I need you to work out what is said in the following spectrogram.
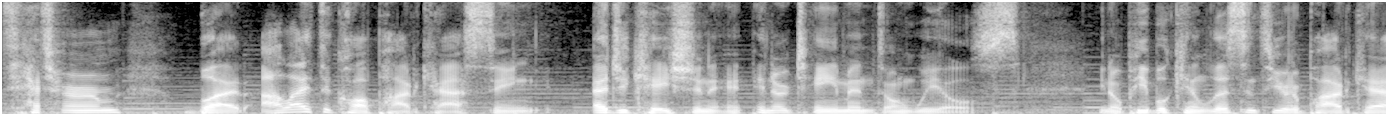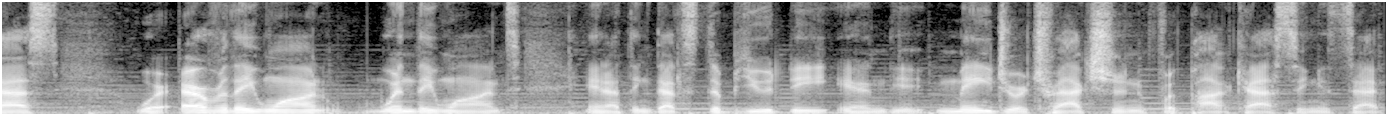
tech term, but I like to call podcasting education and entertainment on wheels. You know, people can listen to your podcast wherever they want, when they want. And I think that's the beauty and the major attraction for podcasting is that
